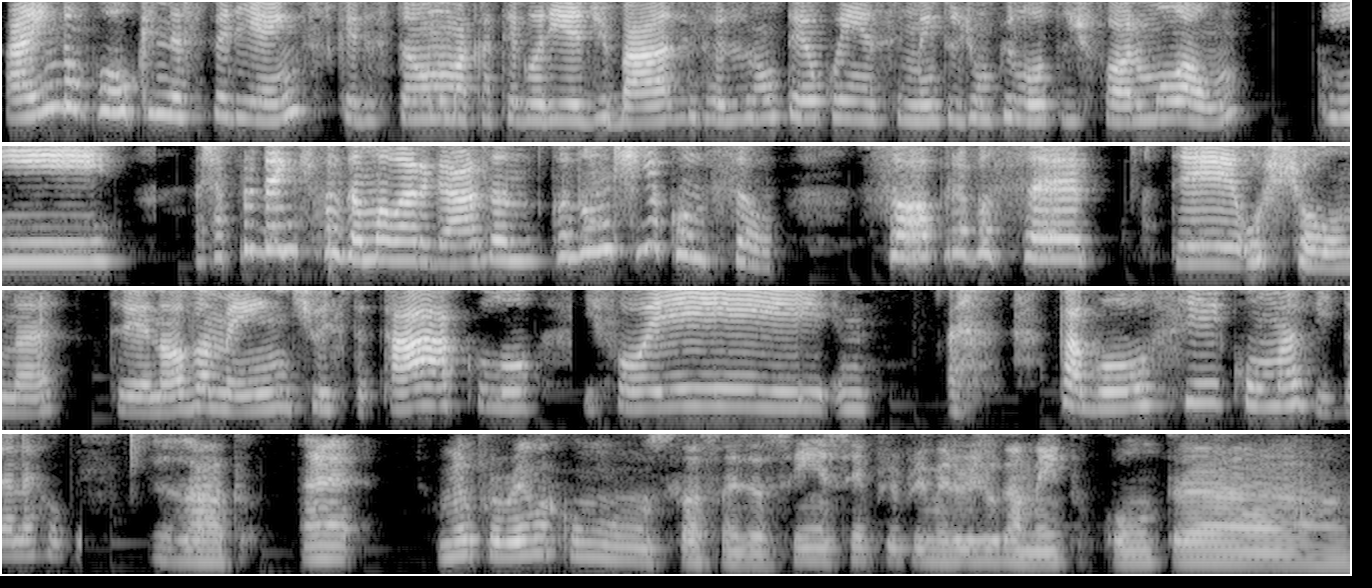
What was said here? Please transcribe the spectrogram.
ainda um pouco inexperientes, porque eles estão numa categoria de base, então eles não têm o conhecimento de um piloto de Fórmula 1. E achar prudente fazer uma largada quando não tinha condição, só para você ter o show, né? Ter novamente o espetáculo e foi pagou-se com uma vida, né, Rubens? Exato. É, meu problema com situações assim é sempre o primeiro julgamento contra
